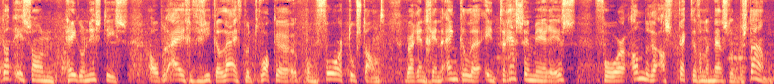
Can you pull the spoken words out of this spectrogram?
dat is zo'n hedonistisch, op het eigen fysieke lijf betrokken comforttoestand... waarin geen enkele interesse meer is voor andere aspecten van het menselijk bestaan.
